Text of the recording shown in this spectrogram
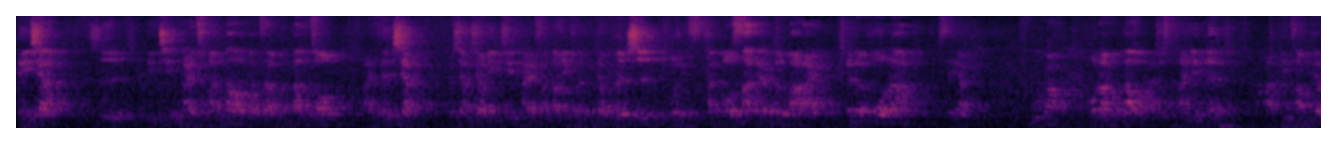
等一下是林庆台传道要在我们当中来分享，我想叫林庆台传道，你可能比较不认识，如果你是看过萨德克巴莱那个莫纳谁呀？啊？摩拉鲁道就是他演的，他平常比较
